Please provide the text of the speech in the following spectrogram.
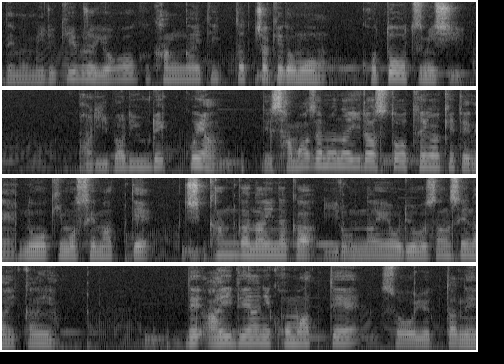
でもミルキーブルよく考えていったっちゃけども、後藤摘氏、バリバリ売れっ子やん。で、様々なイラストを手掛けてね、納期も迫って、時間がない中、いろんな絵を量産せないかんやん。で、アイデアに困って、そういったネッ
